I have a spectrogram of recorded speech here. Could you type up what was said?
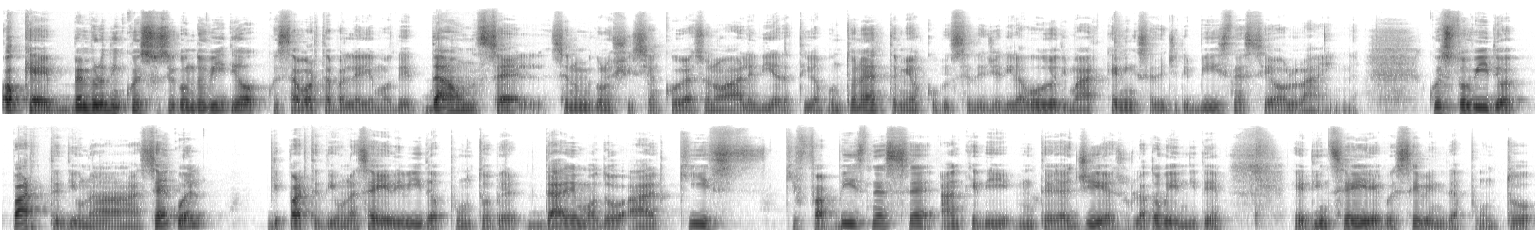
Ok, benvenuti in questo secondo video, questa volta parleremo del downsell. Se non mi conoscissi ancora sono Ale di adattiva.net, mi occupo di strategie di lavoro, di marketing, strategie di business e online. Questo video è parte di una sequel, di parte di una serie di video appunto per dare modo a chi, chi fa business anche di interagire sul lato vendite e di inserire queste vendite appunto,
